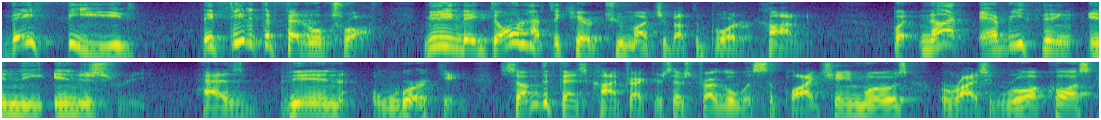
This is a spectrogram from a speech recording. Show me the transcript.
They feed. They feed at the federal trough, meaning they don't have to care too much about the broader economy. But not everything in the industry has been working. Some defense contractors have struggled with supply chain woes or rising raw costs.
